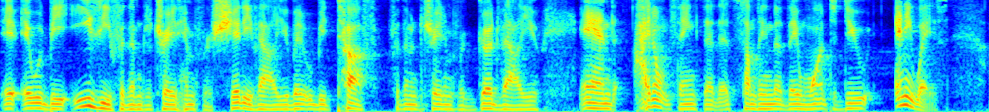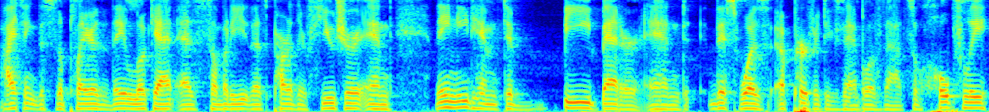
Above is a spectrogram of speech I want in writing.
It, it would be easy for them to trade him for shitty value, but it would be tough for them to trade him for good value. And I don't think that it's something that they want to do, anyways. I think this is a player that they look at as somebody that's part of their future, and they need him to be better. And this was a perfect example of that. So hopefully,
